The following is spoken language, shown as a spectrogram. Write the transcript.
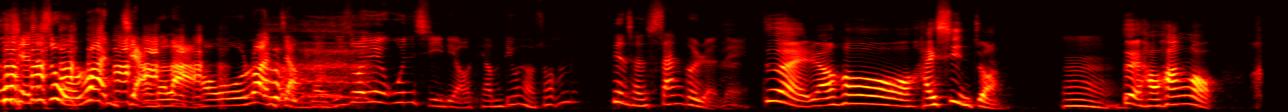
目前这是我乱讲的啦，我乱讲的，只是说因为温习聊天丁，我想说，嗯，变成三个人呢？对，然后还性转，嗯，对，好憨哦。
